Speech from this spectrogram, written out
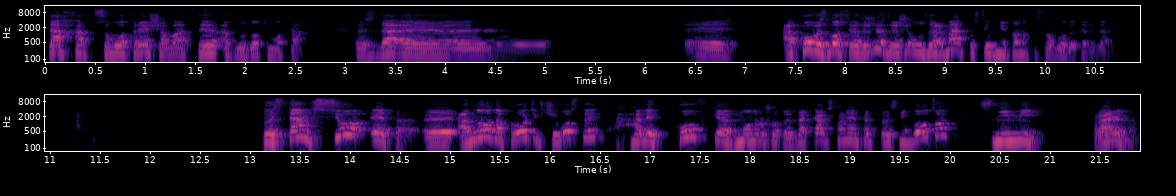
«Тахар цувот реша ватер аглудот мота». То есть, да, э, э, оковы злости разреши, разреши узы арма, отпусти угнетенных на свободу и так далее. То есть там все это, э, оно напротив чего стоит? Халековки агмон рушо. То есть, да, как склоняет как голосов, сними. Правильно?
